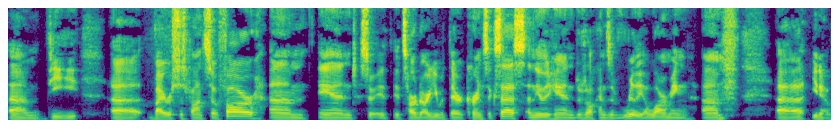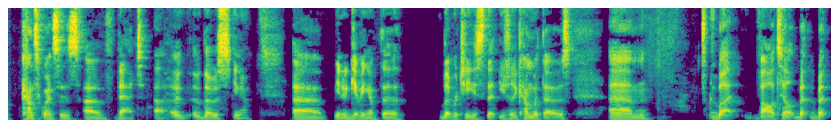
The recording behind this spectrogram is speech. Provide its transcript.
um, the uh, virus response so far, um, and so it, it's hard to argue with their current success. On the other hand, there's all kinds of really alarming, um, uh, you know, consequences of that, uh, of those, you know, uh, you know, giving up the liberties that usually come with those. Um, but volatility, but but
